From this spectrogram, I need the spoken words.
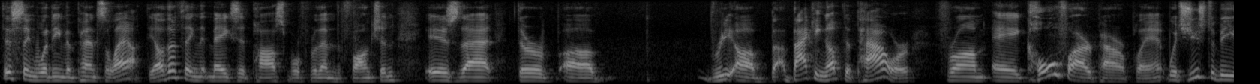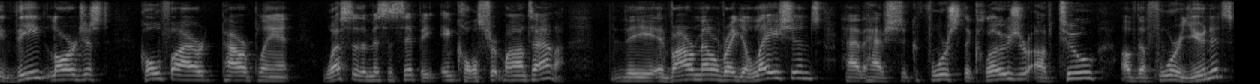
this thing wouldn't even pencil out. The other thing that makes it possible for them to function is that they're uh, re, uh, b- backing up the power from a coal fired power plant, which used to be the largest coal fired power plant west of the Mississippi in Colstrip, Montana. The environmental regulations have, have forced the closure of two of the four units.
